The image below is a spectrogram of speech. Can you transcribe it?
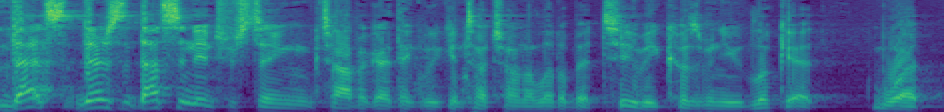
that's there's that's an interesting topic. I think we can touch on a little bit too, because when you look at what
